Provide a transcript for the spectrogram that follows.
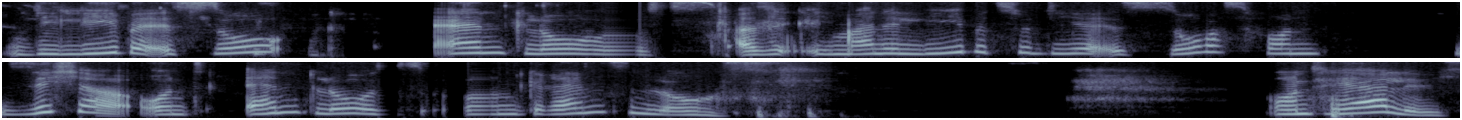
die Liebe ist so endlos. Also meine Liebe zu dir ist sowas von sicher und endlos und grenzenlos und herrlich.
